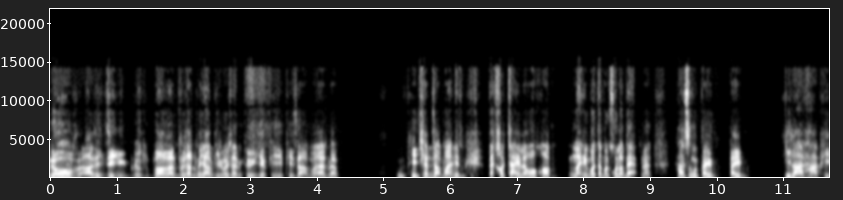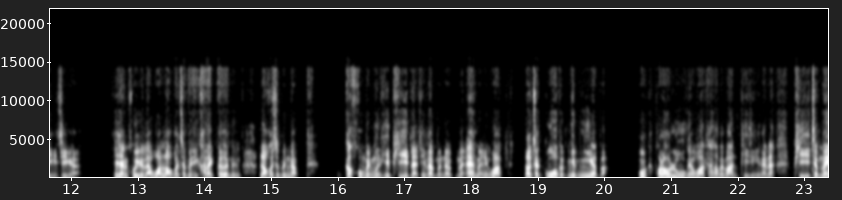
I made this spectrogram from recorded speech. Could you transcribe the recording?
โดมเอาจริงๆตอนนั้นฉันพยายามคิดว่าฉันคือเฮียพีที่สามารถแบบผีฉันสามารถเห็น แต่เข้าใจแล้วว่าความหมายถึงว่าแต่มันคนละแบบนะ ถ้าสมมติไปไปที่ล่าท้าผีจริงอะที่ฉันคุยกันแล้วว่าเราก็จะเป็นอีกคาแรคเตอร์หนึ่งเราก็จะเป็นแบบ ก็คงเป็นเหมือนเฮียพีทแหละที่แบบเหมือนแบบเออหมายถึงว่า เราจะกลัวแบบเงียบๆอะ เพราะเรารู้ไงว่าถ้าเราไปบ้านผีอย่างนั้นอะผีจะไม่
